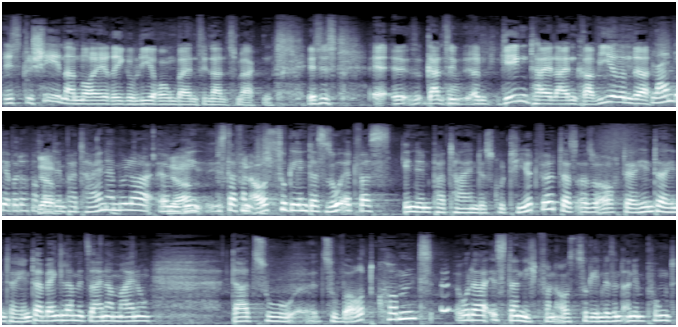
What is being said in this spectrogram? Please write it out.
ist geschehen an neue Regulierungen bei den Finanzmärkten. Es ist äh, äh ganz ja. im Gegenteil ein gravierender. Bleiben wir aber doch mal der, bei den Parteien, Herr Müller. Ähm, ja, ist davon auszugehen, dass so etwas in den Parteien diskutiert wird, dass also auch der Hinter, Hinter, Hinterbänkler mit seiner Meinung dazu äh, zu Wort kommt oder ist da nicht von auszugehen? Wir sind an dem Punkt,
